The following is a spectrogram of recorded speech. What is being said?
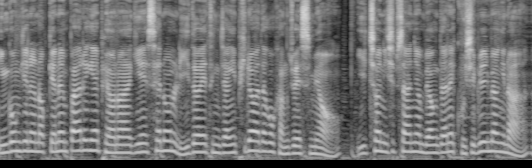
인공지능 업계는 빠르게 변화하기에 새로운 리더의 등장이 필요하다고 강조했으며 2024년 명단에 91명이나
